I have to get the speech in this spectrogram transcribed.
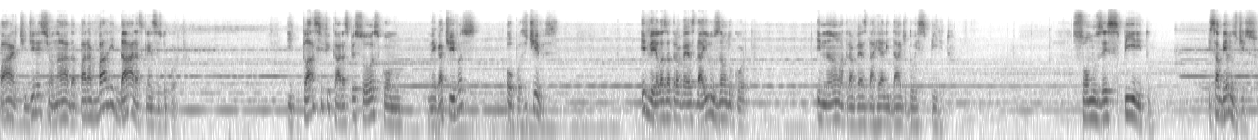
parte direcionada para validar as crenças do corpo e classificar as pessoas como negativas ou positivas e vê-las através da ilusão do corpo e não através da realidade do espírito. Somos espírito e sabemos disso.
